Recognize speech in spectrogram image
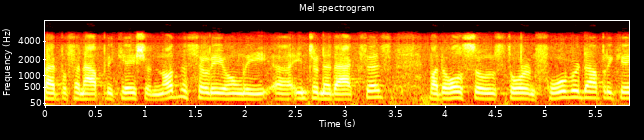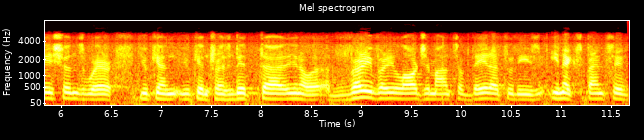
type of an application, not necessarily only uh, internet access, but also store and forward applications where you can you can transmit uh, you know very very large amounts of data to these inexpensive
